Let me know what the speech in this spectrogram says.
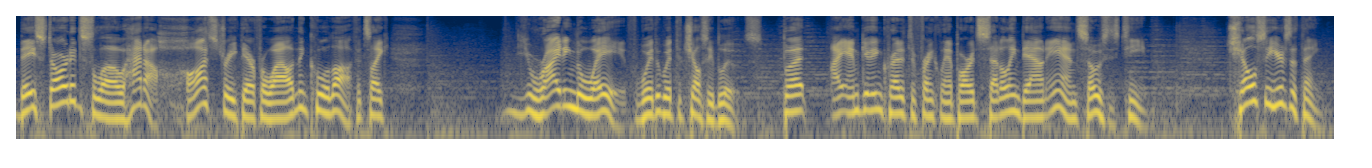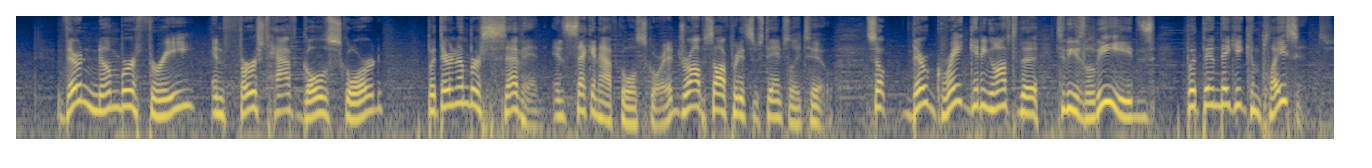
They started slow, had a hot streak there for a while, and then cooled off. It's like you're riding the wave with with the Chelsea Blues. But I am giving credit to Frank Lampard settling down, and so is his team. Chelsea, here's the thing: they're number three in first half goals scored, but they're number seven in second half goals scored. It drops off pretty substantially too. So they're great getting off to the to these leads, but then they get complacent.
